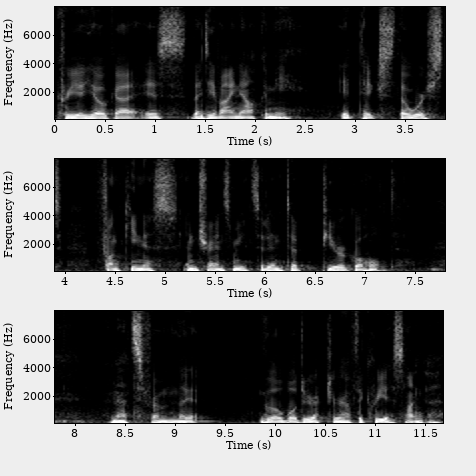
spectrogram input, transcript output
Kriya Yoga is the divine alchemy. It takes the worst funkiness and transmutes it into pure gold. And that's from the global director of the Kriya Sangha.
